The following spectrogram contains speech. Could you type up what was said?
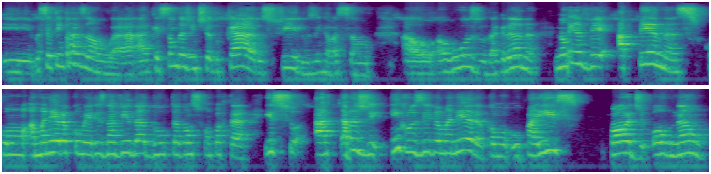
E você tem razão, a, a questão da gente educar os filhos em relação ao, ao, uso da grana não tem a ver apenas com a maneira como eles na vida adulta vão se comportar. Isso abrange, inclusive, a maneira como o país pode ou não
